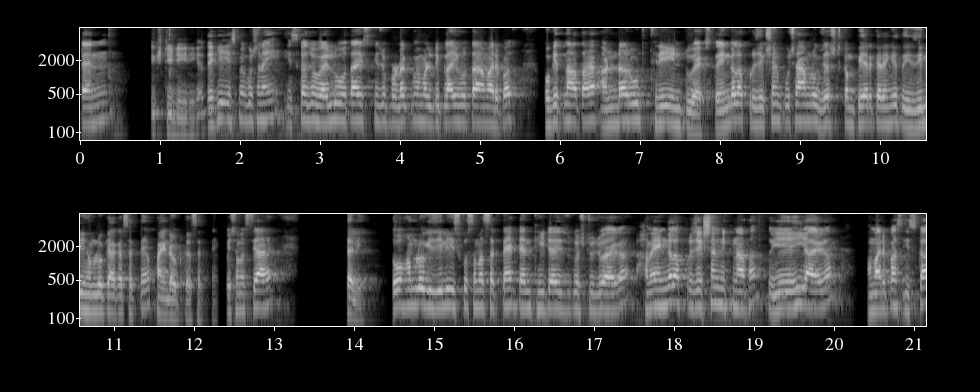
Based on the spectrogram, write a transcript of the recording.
टेन सिक्सटी डिग्री का। देखिए, इसमें कुछ नहीं, इसका जो वैल्यू होता है, इसके जो प्रोडक्ट में मल्टीप्लाई होता है हमारे पास, वो कितना आता है? Under root three into x तो एंगल ऑफ़ प्रोजेक्शन पूछा है, हम लोग जस्ट कंपेयर करेंगे तो इजीली हम लोग क्या कर सकते हैं? फाइंड आउट कर सकते हैं। कोई समस्या है? चलिए। तो हम लोग इजीली इसको समझ सकते हैं टेन थीटा इज़ टू जो आएगा। हमें एंगल ऑफ़ प्रोजेक्शन लिखना था तो ये यही आएगा। हमारे पास इसका,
